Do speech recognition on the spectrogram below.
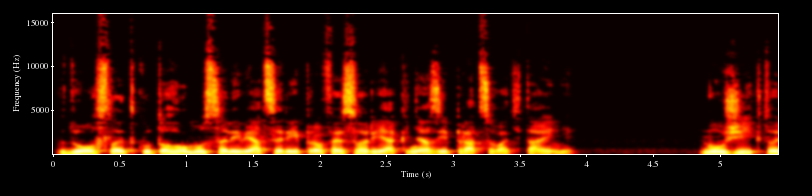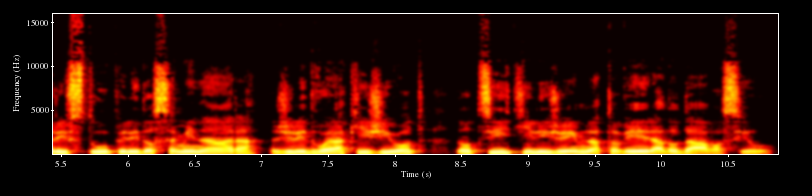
V dôsledku toho museli viacerí profesori a kňazi pracovať tajne. Muži, ktorí vstúpili do seminára, žili dvojaký život, no cítili, že im na to viera dodáva silu.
